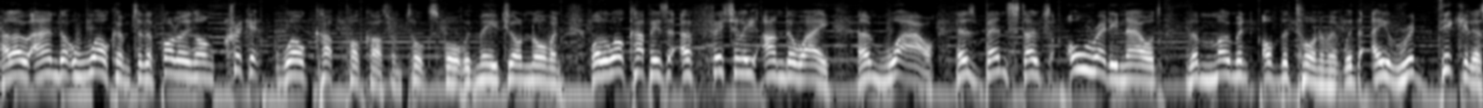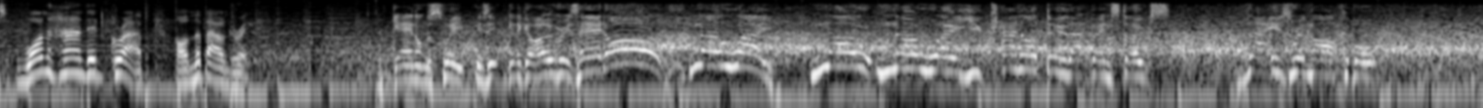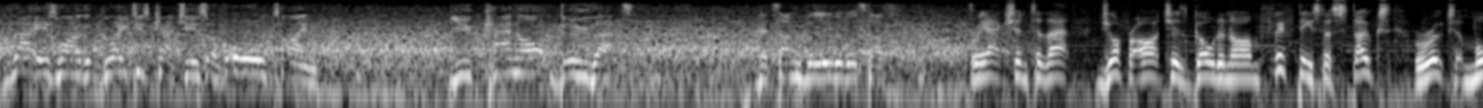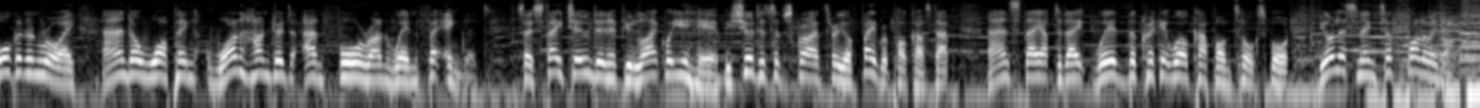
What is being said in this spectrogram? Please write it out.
Hello and welcome to the following on Cricket World Cup podcast from Talk Sport with me, John Norman. Well, the World Cup is officially underway, and wow, has Ben Stokes already nailed the moment of the tournament with a ridiculous one handed grab on the boundary. Again on the sweep. Is it going to go over his head? Oh! No way! No, no way! You cannot do that, Ben Stokes. That is remarkable. That is one of the greatest catches of all time. You cannot do that. It's unbelievable stuff. Reaction to that, Jofra Archer's golden arm, 50s for Stokes, Root, Morgan and Roy, and a whopping 104 run win for England. So stay tuned, and if you like what you hear, be sure to subscribe through your favourite podcast app and stay up to date with the Cricket World Cup on Talksport. You're listening to Following On.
